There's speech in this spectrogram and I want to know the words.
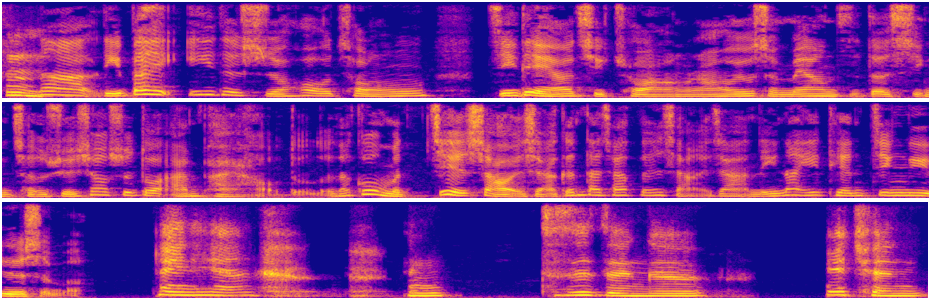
嗯，那礼拜一的时候，从几点要起床，然后有什么样子的行程，学校是都安排好的了。那跟我们介绍一下，跟大家分享一下你那一天经历了什么。那一天，嗯，就是整个因为全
